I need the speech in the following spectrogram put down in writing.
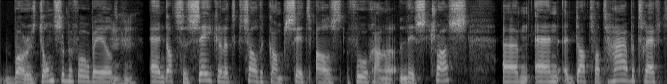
Boris Johnson bijvoorbeeld. Mm -hmm. En dat ze zeker in hetzelfde kamp zit als voorganger Liz Truss. Um, en dat wat haar betreft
